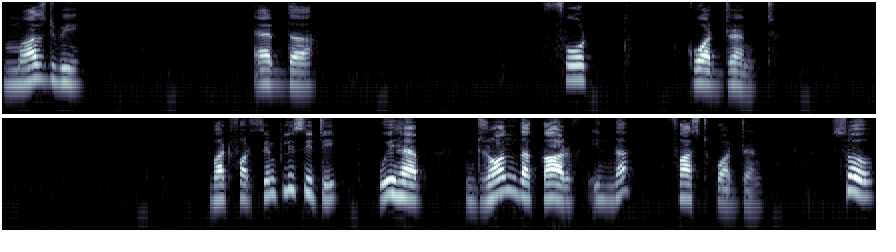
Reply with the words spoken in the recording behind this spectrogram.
must be at the fourth quadrant. But for simplicity we have drawn the curve in the first quadrant. So,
